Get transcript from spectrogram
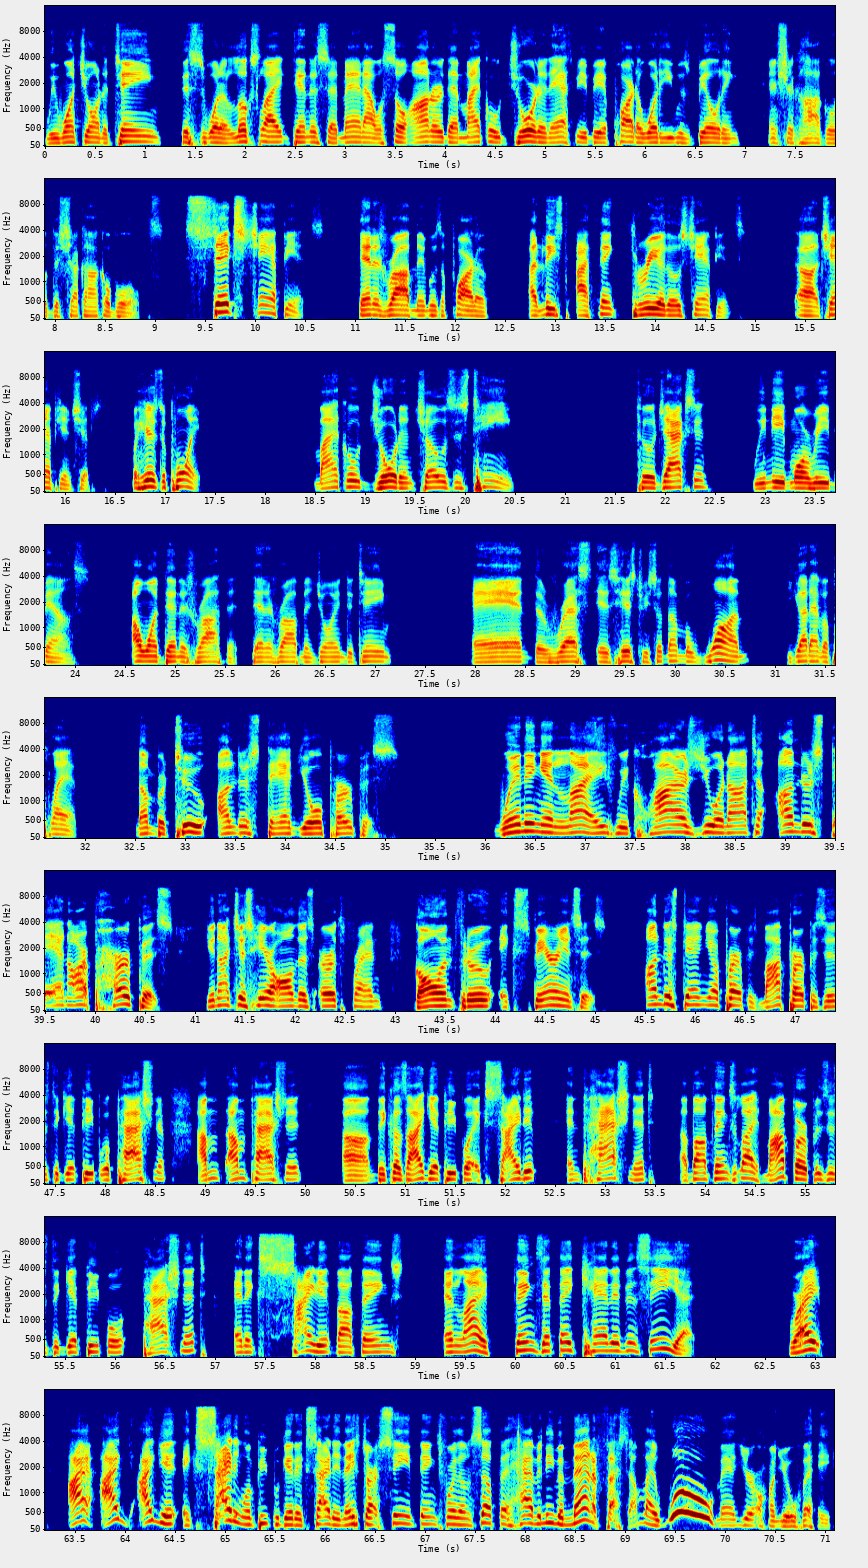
We want you on the team. This is what it looks like. Dennis said, Man, I was so honored that Michael Jordan asked me to be a part of what he was building in Chicago, the Chicago Bulls. Six champions. Dennis Rodman was a part of at least, I think, three of those champions, uh, championships. But here's the point Michael Jordan chose his team. Phil Jackson, we need more rebounds. I want Dennis Rodman. Dennis Rodman joined the team, and the rest is history. So, number one, you got to have a plan. Number two, understand your purpose. Winning in life requires you and I to understand our purpose. You're not just here on this earth, friend, going through experiences understand your purpose. My purpose is to get people passionate. I'm I'm passionate uh, because I get people excited and passionate about things in life. My purpose is to get people passionate and excited about things in life, things that they can't even see yet. Right? I I I get excited when people get excited and they start seeing things for themselves that haven't even manifested. I'm like, whoa, man, you're on your way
